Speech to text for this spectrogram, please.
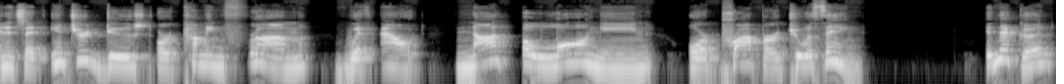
and it said introduced or coming from without, not belonging or proper to a thing. Isn't that good?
